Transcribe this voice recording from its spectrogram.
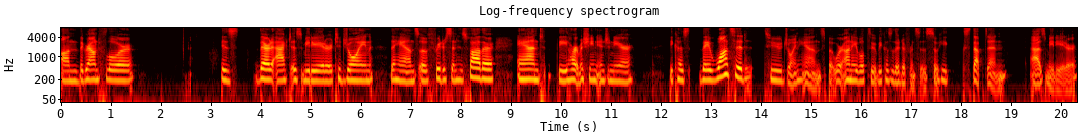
on the ground floor, is there to act as mediator to join the hands of Fredersen, his father, and the heart machine engineer because they wanted to join hands but were unable to because of their differences. So he stepped in as mediator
